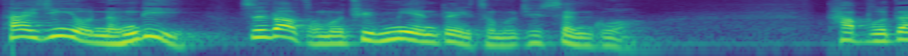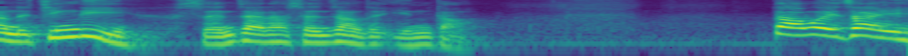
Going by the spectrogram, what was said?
他已经有能力知道怎么去面对，怎么去胜过。他不断的经历神在他身上的引导。大卫在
